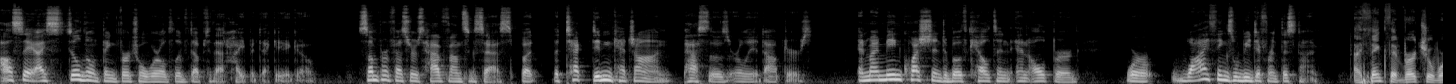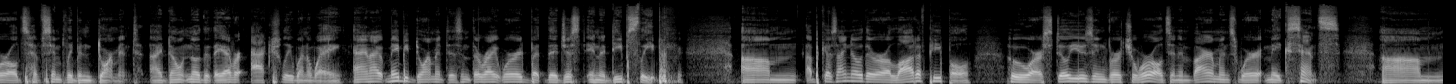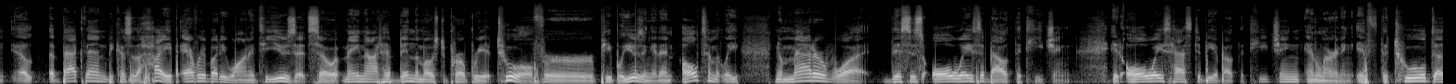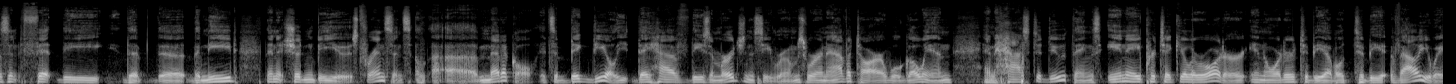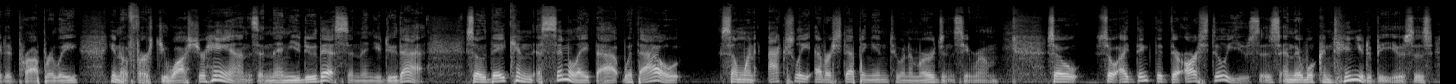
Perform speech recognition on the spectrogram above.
I'll say I still don't think virtual worlds lived up to that hype a decade ago. Some professors have found success, but the tech didn't catch on past those early adopters. And my main question to both Kelton and Altberg were why things will be different this time. I think that virtual worlds have simply been dormant. I don't know that they ever actually went away. And I, maybe dormant isn't the right word, but they're just in a deep sleep. um, because I know there are a lot of people who are still using virtual worlds in environments where it makes sense. Um, uh, back then, because of the hype, everybody wanted to use it. So it may not have been the most appropriate tool for people using it. And ultimately, no matter what, this is always about the teaching. It always has to be about the teaching and learning. If the tool doesn't fit the the the, the need, then it shouldn't be used. For instance, uh, medical, it's a big deal. They have these emergency rooms where an avatar will go in and has to do things in a particular order in order to be able to be evaluated properly. You know, first you wash your hands, and then you do this, and then you do that. So they can assimilate that without someone actually ever stepping into an emergency room. So, so I think that there are still uses, and there will continue to be uses.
